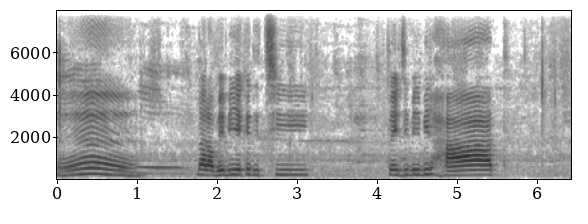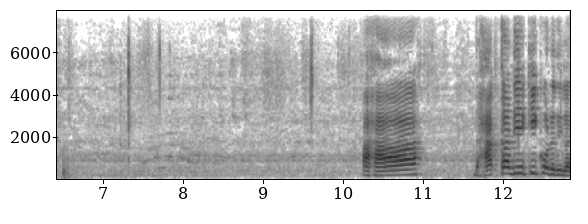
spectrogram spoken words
হ্যাঁ। দাঁড়াও বেবি এঁকে দিচ্ছি। তো এই যে বেবির হাত। আহা ধাক্কা দিয়ে কি করে দিলা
